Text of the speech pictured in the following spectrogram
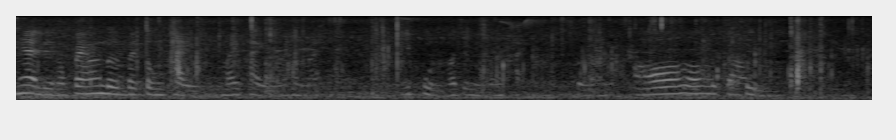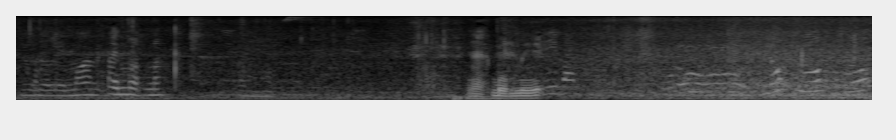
เนี่ยเดี๋ยวน้องแป้งต้องเดินไปตรงไผ่ไม้ไผ่นะเห็นไหมญี่ปุ่นเขาจะมีไม้ไผ่ตรงนั้นอ๋อตุ๊กตาตุ่นมีโดเรมอนไปหมดเนาะไงมุมนี้ นี่บ้านลุกลุกลุก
